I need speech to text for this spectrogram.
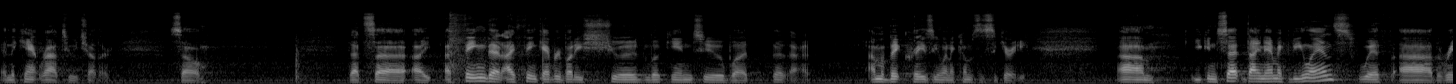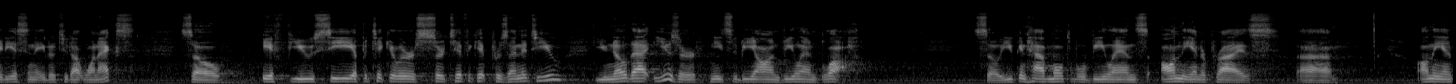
and they can't route to each other. So that's a, a, a thing that I think everybody should look into, but I'm a bit crazy when it comes to security. Um, you can set dynamic VLANs with uh, the radius in 802.1x. So if you see a particular certificate presented to you, you know that user needs to be on VLAN blah. So you can have multiple VLANs on the enterprise, uh, on the en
